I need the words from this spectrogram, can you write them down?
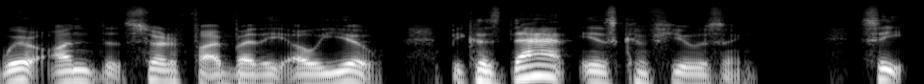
We're under certified by the OU because that is confusing. See,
